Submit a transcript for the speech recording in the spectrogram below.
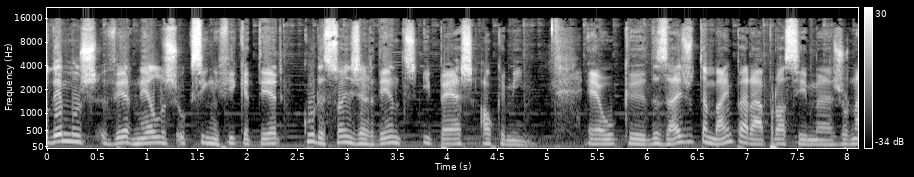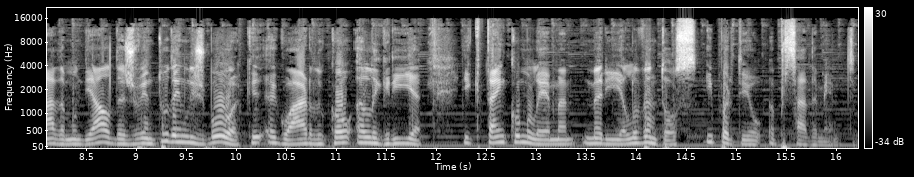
Podemos ver neles o que significa ter corações ardentes e pés ao caminho. É o que desejo também para a próxima Jornada Mundial da Juventude em Lisboa, que aguardo com alegria e que tem como lema Maria levantou-se e partiu apressadamente.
